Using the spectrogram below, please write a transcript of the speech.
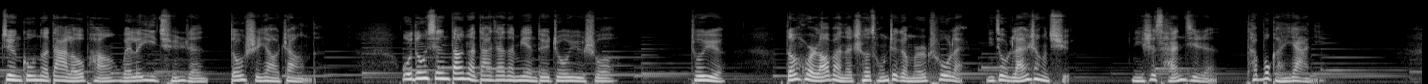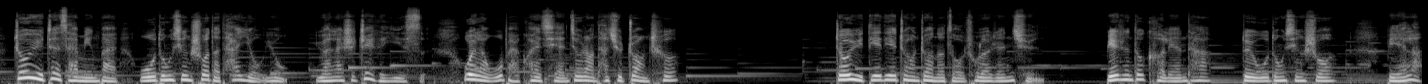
竣工的大楼旁，围了一群人，都是要账的。吴东兴当着大家的面对周玉说：“周玉，等会儿老板的车从这个门出来，你就拦上去。你是残疾人，他不敢压你。”周玉这才明白吴东兴说的他有用，原来是这个意思。为了五百块钱，就让他去撞车。周玉跌跌撞撞地走出了人群，别人都可怜他，对吴东兴说：“别了，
